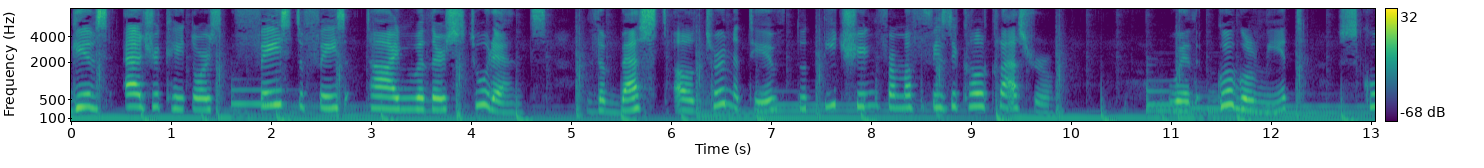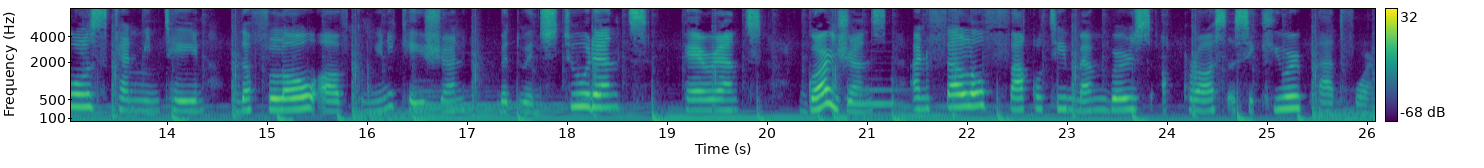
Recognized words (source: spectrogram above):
gives educators face to face time with their students, the best alternative to teaching from a physical classroom. With Google Meet, schools can maintain the flow of communication between students, parents, guardians, and fellow faculty members across a secure platform.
